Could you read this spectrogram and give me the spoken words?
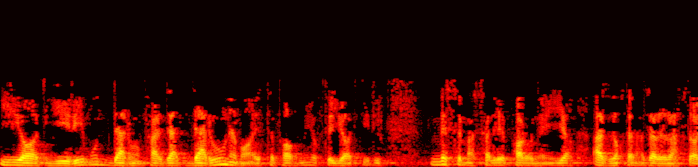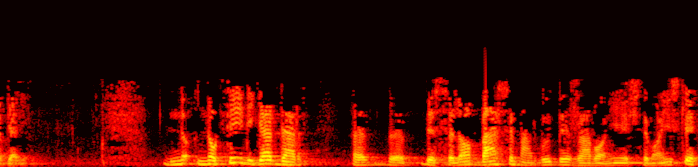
یادگیریمون درون فرد درون ما اتفاق میفته یادگیری. مثل مسئله پارانویا از نقطه نظر رفتارگری. نکته دیگر در به اصطلاح بحث مربوط به روانی اجتماعی است که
